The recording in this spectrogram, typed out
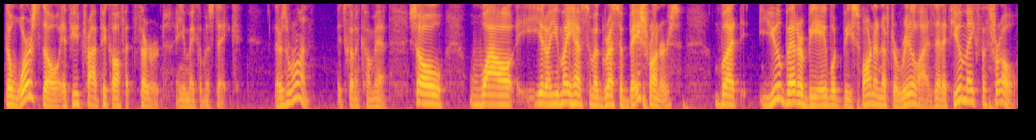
The worst though, if you try to pick off at third and you make a mistake, there's a run. It's going to come in. So while you know you may have some aggressive base runners, but you better be able to be smart enough to realize that if you make the throw,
